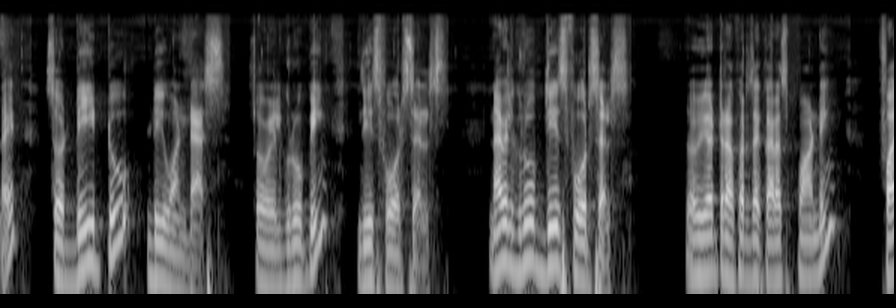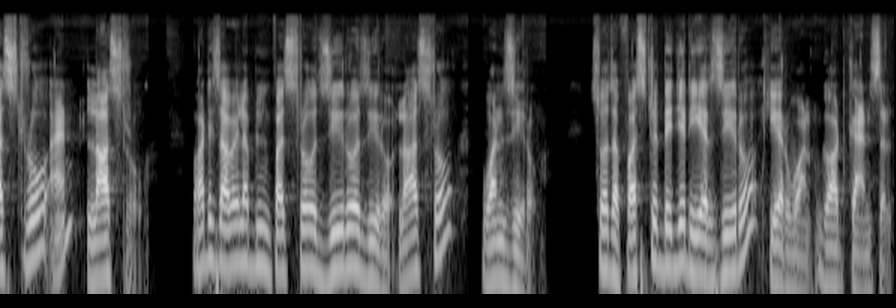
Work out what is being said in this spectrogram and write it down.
right? So D2, D1 dash. So we'll grouping these four cells. Now we'll group these four cells. So we have to refer the corresponding first row and last row. What is available in first row? 0, 0. Last row 1, 0. So the first digit here 0, here 1 got cancelled.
